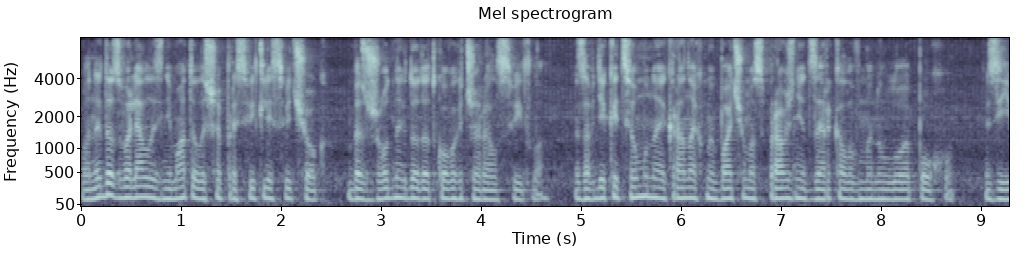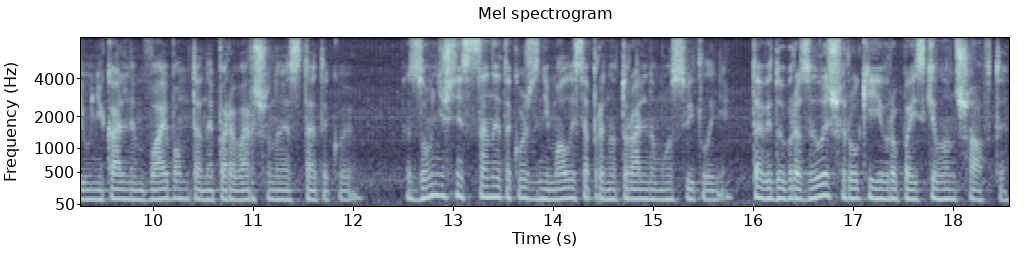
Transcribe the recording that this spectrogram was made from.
Вони дозволяли знімати лише при світлі свічок, без жодних додаткових джерел світла. Завдяки цьому на екранах ми бачимо справжнє дзеркало в минулу епоху з її унікальним вайбом та неперевершеною естетикою. Зовнішні сцени також знімалися при натуральному освітленні та відобразили широкі європейські ландшафти,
